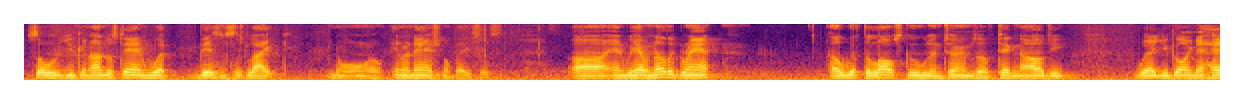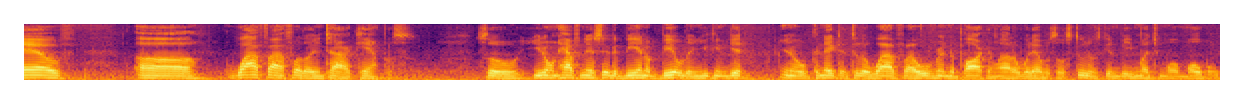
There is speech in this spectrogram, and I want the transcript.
So you can understand what business is like, you know, on an international basis. Uh, and we have another grant uh, with the law school in terms of technology, where you're going to have uh, Wi-Fi for the entire campus. So you don't have to necessarily be in a building. You can get, you know, connected to the Wi-Fi over in the parking lot or whatever, so students can be much more mobile.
